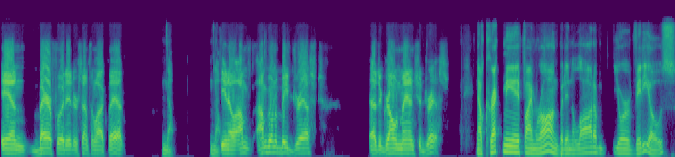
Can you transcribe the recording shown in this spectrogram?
in barefooted or something like that. No. No. You know, I'm I'm going to be dressed as a grown man should dress. Now, correct me if I'm wrong, but in a lot of your videos,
